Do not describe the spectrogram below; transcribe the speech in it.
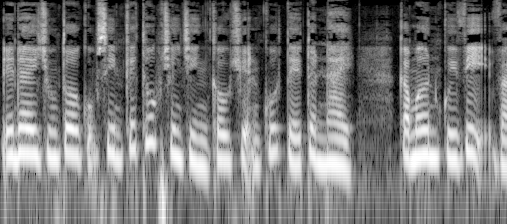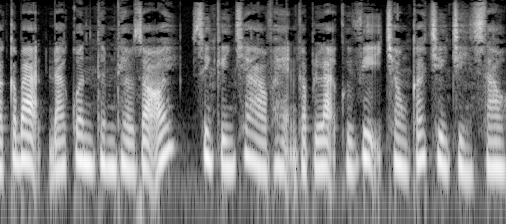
Đến đây chúng tôi cũng xin kết thúc chương trình câu chuyện quốc tế tuần này. Cảm ơn quý vị và các bạn đã quan tâm theo dõi. Xin kính chào và hẹn gặp lại quý vị trong các chương trình sau.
